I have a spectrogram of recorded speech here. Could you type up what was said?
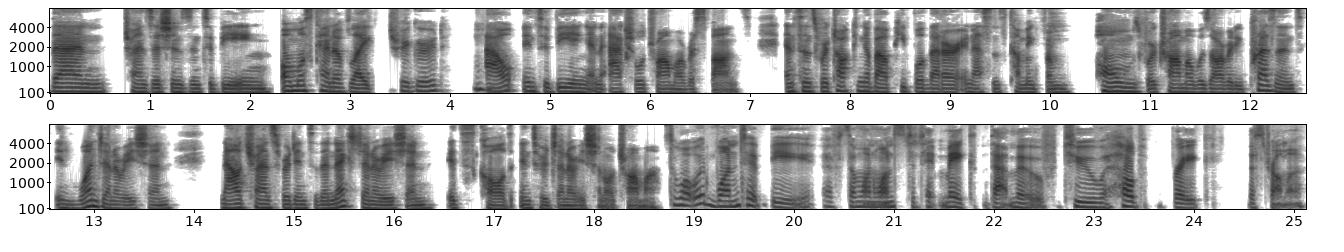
then transitions into being almost kind of like triggered mm-hmm. out into being an actual trauma response. And since we're talking about people that are in essence coming from homes where trauma was already present in one generation, now transferred into the next generation, it's called intergenerational trauma. So, what would one tip be if someone wants to t- make that move to help break this trauma?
